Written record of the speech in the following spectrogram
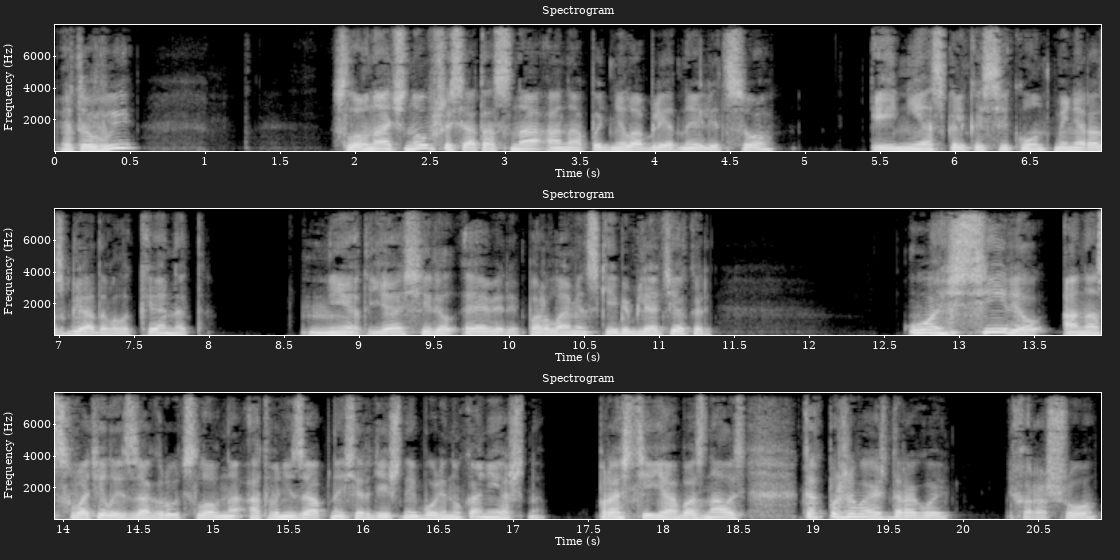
Это вы?» Словно очнувшись ото сна, она подняла бледное лицо и несколько секунд меня разглядывала. «Кеннет?» «Нет, я Сирил Эвери, парламентский библиотекарь». «Ой, Сирил!» — она схватилась за грудь, словно от внезапной сердечной боли. «Ну, конечно. Прости, я обозналась. Как поживаешь, дорогой?» «Хорошо.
